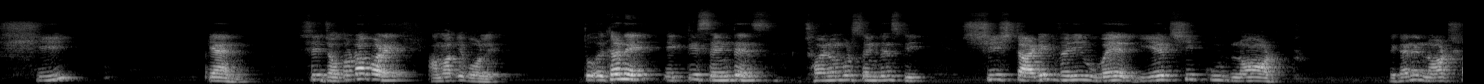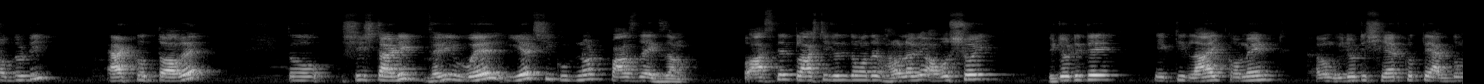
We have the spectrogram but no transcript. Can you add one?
she can say যতটা পারে আমাকে বলে। তো এখানে একটি সেন্টেন্স ছয় নম্বর সেন্টেন্সটি she studied very well yet she could not এখানে নট শব্দটি অ্যাড করতে হবে। তো she studied very well yet she could not pass the exam তো আজকের ক্লাসটি যদি তোমাদের ভালো লাগে, অবশ্যই ভিডিওটিতে একটি লাইক কমেন্ট এবং ভিডিওটি শেয়ার করতে একদম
